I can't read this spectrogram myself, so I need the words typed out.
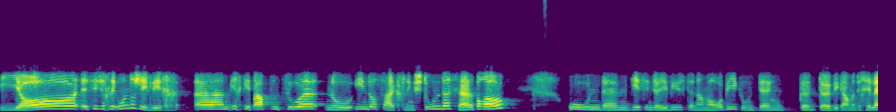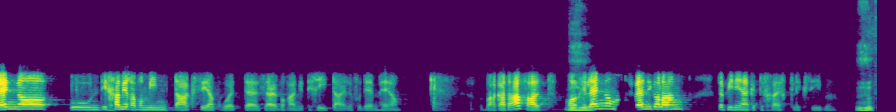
Ja, es ist ein bisschen unterschiedlich. Ähm, ich gebe ab und zu noch Indoor-Cycling-Stunden, selber auch. Und ähm, die sind ja jeweils dann am Abend und dann gehen die Übungen ein bisschen länger. Und ich kann mir aber meinen Tag sehr gut äh, selber eigentlich einteilen. Von dem her war gerade anfällt. Mal mhm. ein länger, mal weniger lang. Da bin ich eigentlich recht flexibel. Mhm.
